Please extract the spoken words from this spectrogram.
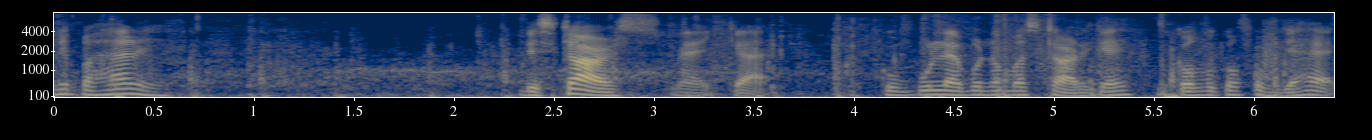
Ni apa hal ni? The scars. My god. Kumpulan pun nama scars kan? Confirm-confirm jahat.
